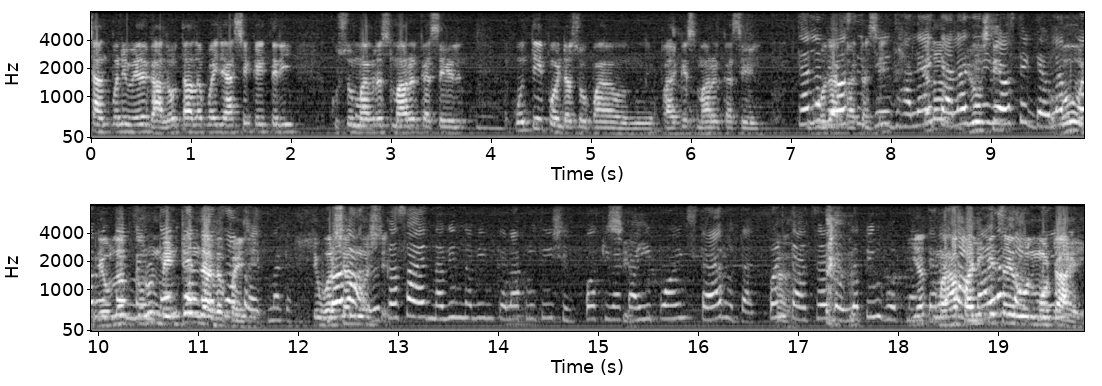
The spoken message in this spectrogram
छानपणे वेळ घालवता आला पाहिजे असे काहीतरी कुसुमाग्र स्मारक असेल. कोणतेही पॉईंट असो फाळके स्मारक असेल त्याला व्यवस्थित हो डेव्हलप करून मेंटेन झालं पाहिजे प्रयत्न करा. ते बघा, वर्षानुवर्षे कसं आहे नवीन नवीन कलाकृती शिल्प किंवा शिल्प. काही पॉइंट्स तयार होतात पण. त्याचं डेव्हलपिंग होत नाही यात त्याला महापालिकेचा रोल मोठा. आहे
